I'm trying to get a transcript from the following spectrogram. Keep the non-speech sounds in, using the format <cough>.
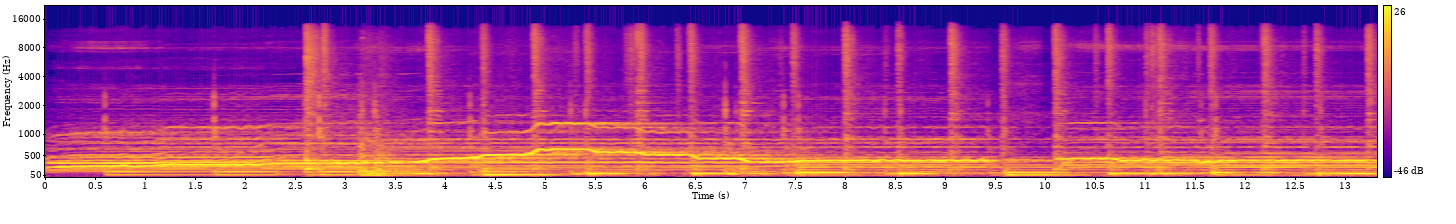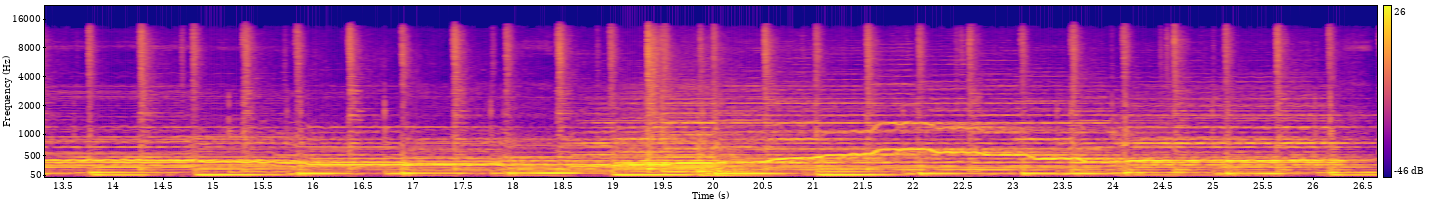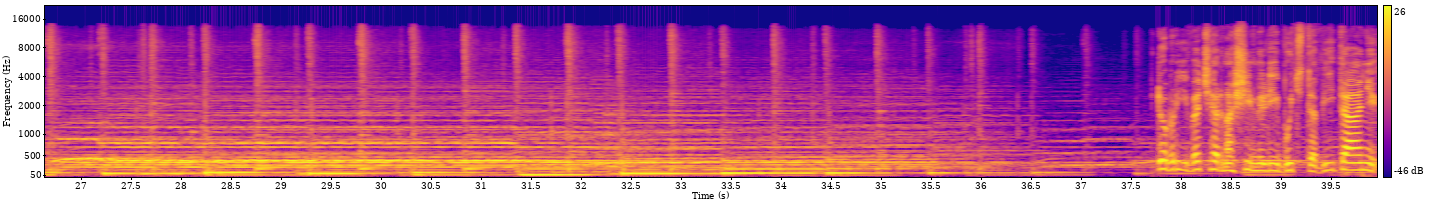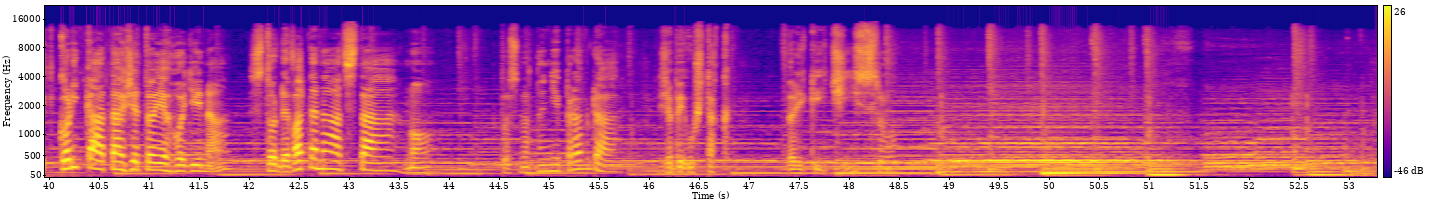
Ooh. Dobrý večer, naši milí, buďte vítáni. Kolikátá, že to je hodina? 119. No, to snad není pravda, že by už tak veliký číslo.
